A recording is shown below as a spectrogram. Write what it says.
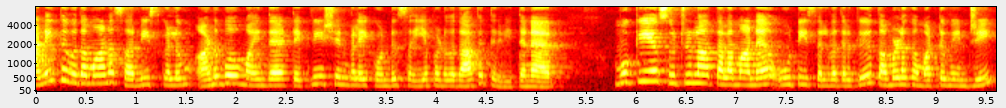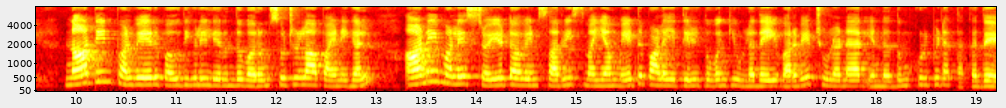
அனைத்து விதமான சர்வீஸ்களும் அனுபவம் வாய்ந்த டெக்னீஷியன்களை கொண்டு செய்யப்படுவதாக தெரிவித்தனர். முக்கிய சுற்றுலா தலமான ஊட்டி செல்வதற்கு தமிழகம் மட்டுமின்றி நாட்டின் பல்வேறு பகுதிகளில் இருந்து வரும் சுற்றுலா பயணிகள் அணைமலை ஸ்டொயட்டோவின் சர்வீஸ் மையம் மேட்டுப்பாளையத்தில் துவங்கியுள்ளதை வரவேற்றுள்ளனர் என்பதும் குறிப்பிடத்தக்கது.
